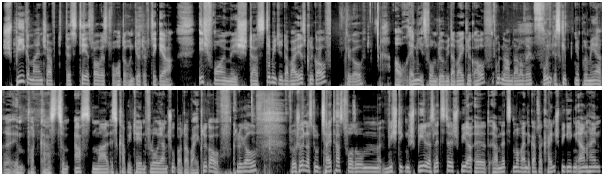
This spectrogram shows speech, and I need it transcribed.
Spielgemeinschaft des TSV Westforte und JFC Gera. Ich freue mich, dass Dimitri dabei ist. Glück auf. Glück auf. Auch Remy ist vorm Derby dabei. Glück auf. Guten Abend allerseits. Und es gibt eine Premiere im Podcast. Zum ersten Mal ist Kapitän Florian Schubert dabei. Glück auf. Glück auf. Flo, schön, dass du Zeit hast vor so einem wichtigen Spiel. Das letzte Spiel, äh, am letzten Wochenende gab es ja kein Spiel gegen Ernhain.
